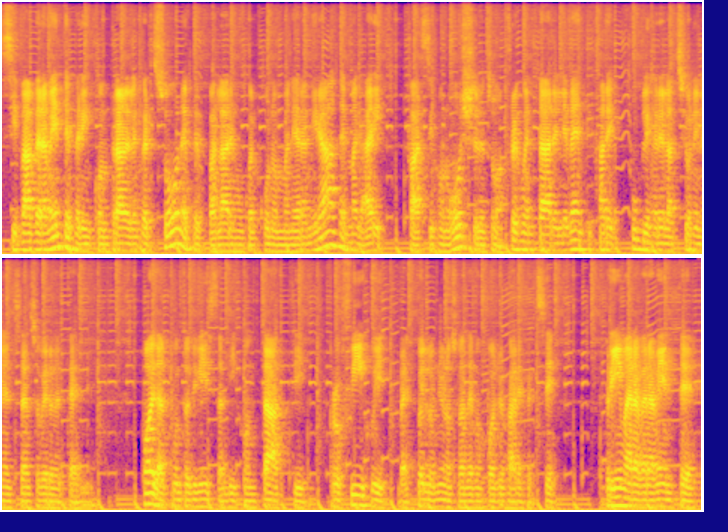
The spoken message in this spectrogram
si va veramente per incontrare le persone per parlare con qualcuno in maniera mirata e magari farsi conoscere insomma frequentare gli eventi fare pubbliche relazioni nel senso vero del termine. Poi dal punto di vista di contatti proficui beh quello ognuno se la deve un po' giocare per sé. Prima era veramente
